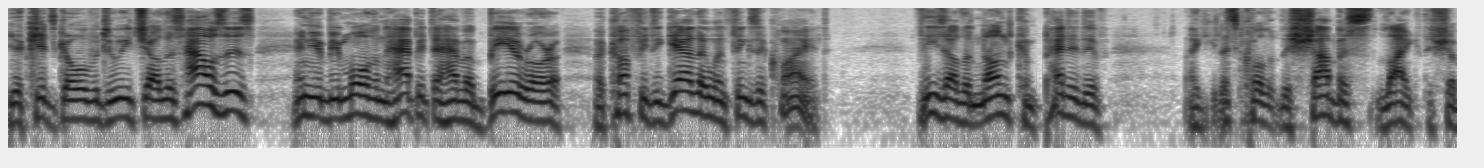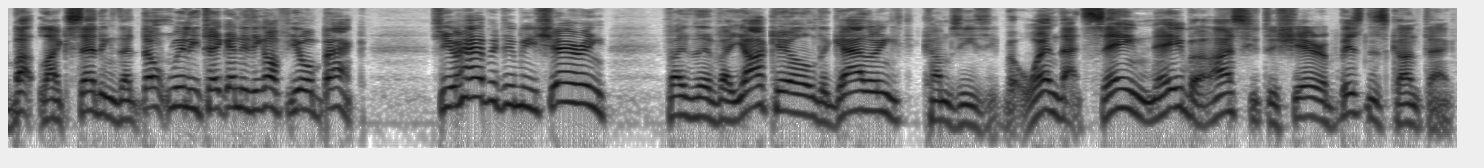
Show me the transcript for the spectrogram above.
Your kids go over to each other's houses, and you'd be more than happy to have a beer or a, a coffee together when things are quiet. These are the non competitive, like let's call it the Shabbos like, the Shabbat like settings that don't really take anything off your back. So you're happy to be sharing. The Vayakel, the gathering comes easy. But when that same neighbor asks you to share a business contact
